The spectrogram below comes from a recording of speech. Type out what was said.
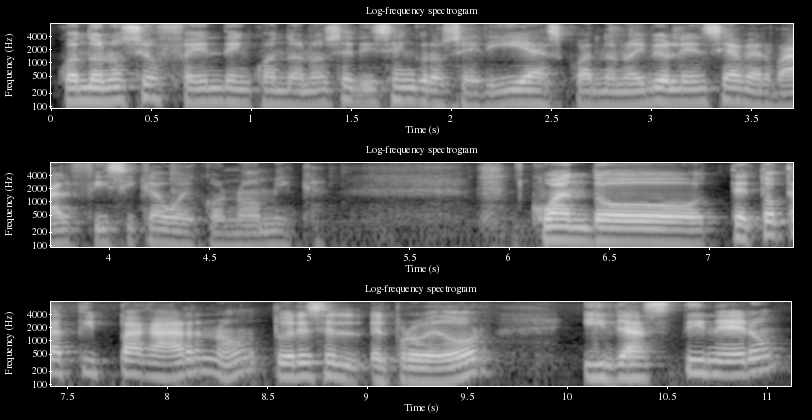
cuando no se ofenden, cuando no se dicen groserías, cuando no hay violencia verbal, física o económica. Cuando te toca a ti pagar, ¿no? Tú eres el, proveedor y das dinero,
